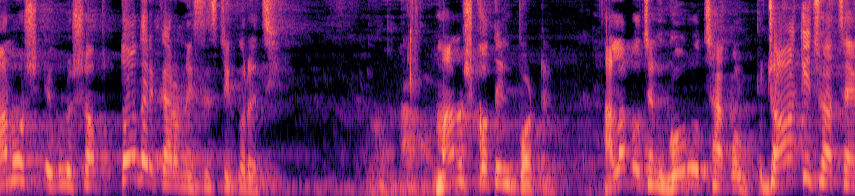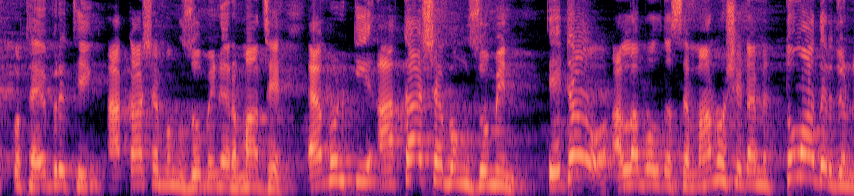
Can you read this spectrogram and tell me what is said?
মানুষ এগুলো সব তোদের কারণে সৃষ্টি করেছি। মানুষ কত ইম্পর্টেন্ট আল্লাহ বলছেন, গরু, ছাগল, যা কিছু আছে এক কথা এভরিথিং আকাশ এবং জমিনের মাঝে, এমনকি আকাশ এবং জমিন, এটাও আল্লাহ বলতেছে, মানুষ এটা আমি তোমাদের জন্য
